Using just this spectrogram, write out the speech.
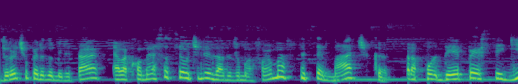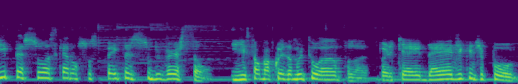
durante o período militar, ela começa a ser utilizada de uma forma sistemática para poder perseguir pessoas que eram suspeitas de subversão. E isso é uma coisa muito ampla, porque a ideia é de que, tipo,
